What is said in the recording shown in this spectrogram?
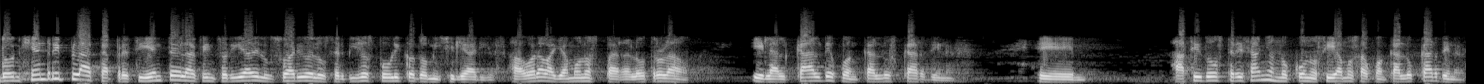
Don Henry Plata, presidente de la Defensoría del Usuario de los Servicios Públicos Domiciliarios. Ahora vayámonos para el otro lado. El alcalde Juan Carlos Cárdenas. Eh, hace dos, tres años no conocíamos a Juan Carlos Cárdenas.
